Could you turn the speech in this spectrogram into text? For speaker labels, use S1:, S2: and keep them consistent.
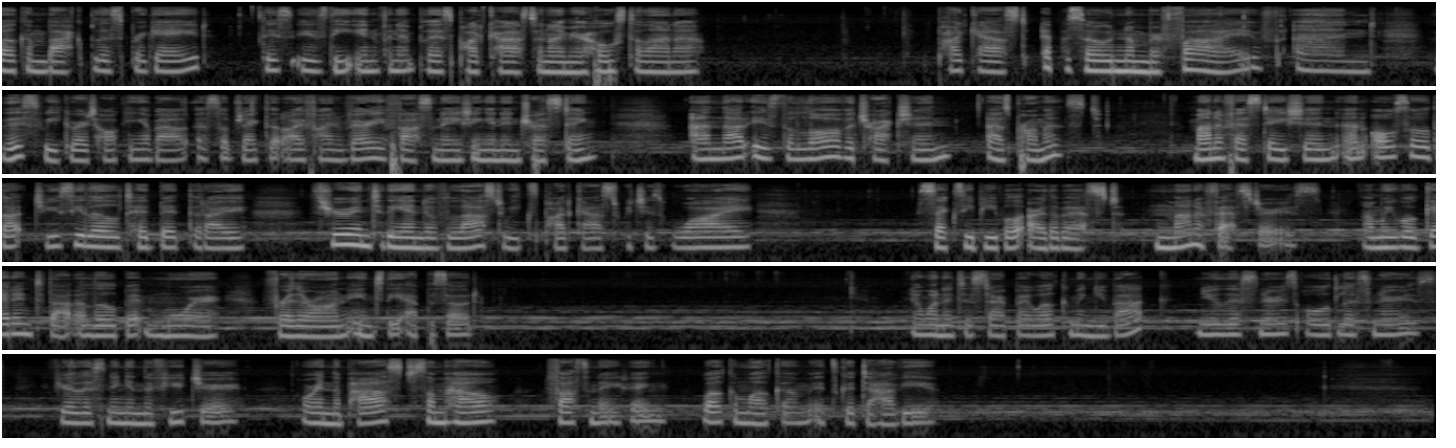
S1: Welcome back, Bliss Brigade. This is the Infinite Bliss podcast, and I'm your host, Alana. Podcast episode number five, and this week we're talking about a subject that I find very fascinating and interesting, and that is the law of attraction, as promised, manifestation, and also that juicy little tidbit that I threw into the end of last week's podcast, which is why sexy people are the best manifestors. And we will get into that a little bit more further on into the episode. I wanted to start by welcoming you back, new listeners, old listeners. If you're listening in the future or in the past somehow, fascinating. Welcome, welcome. It's good to have you.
